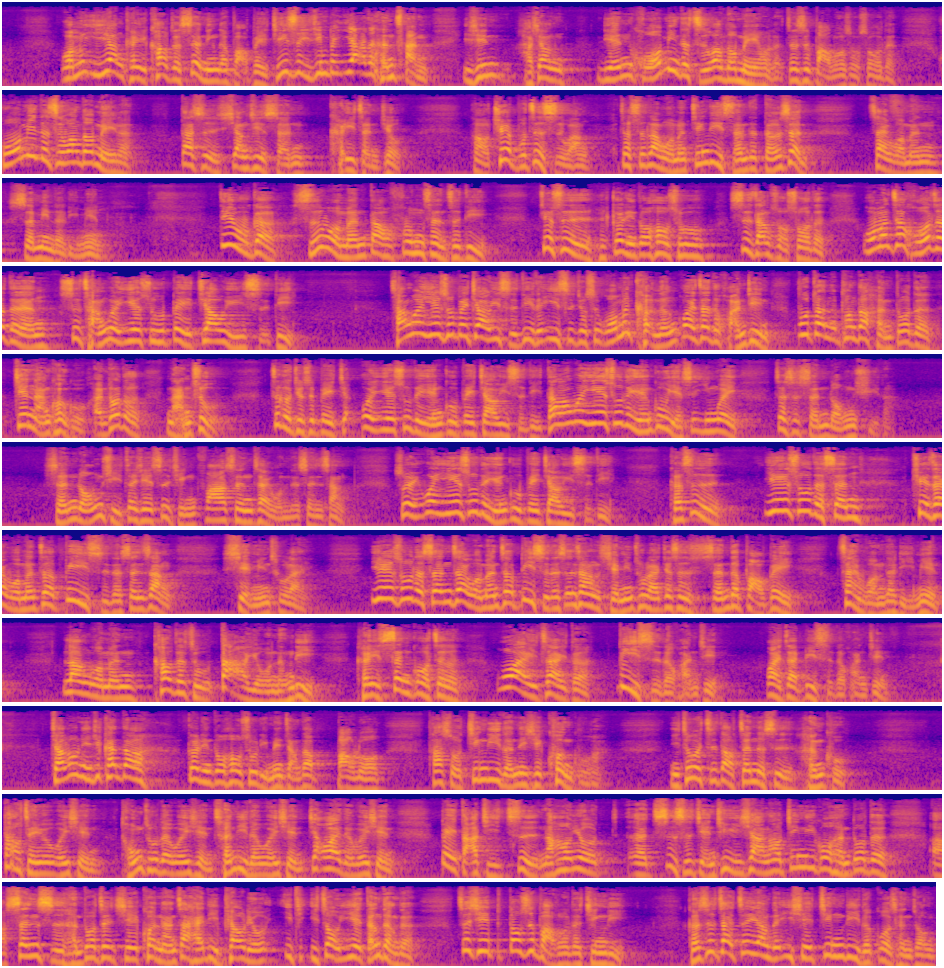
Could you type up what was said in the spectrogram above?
我们一样可以靠着圣灵的宝贝，即使已经被压得很惨，已经好像连活命的指望都没有了。这是保罗所说的，活命的指望都没了。但是相信神可以拯救，好却不致死亡，这是让我们经历神的得胜，在我们生命的里面。第五个，使我们到丰盛之地，就是哥林多后书四章所说的：我们这活着的人，是常为耶稣被交于死地。常为耶稣被交于死地的意思，就是我们可能外在的环境不断的碰到很多的艰难困苦，很多的难处。这个就是被教为耶稣的缘故被教于死地。当然，为耶稣的缘故，也是因为这是神容许的，神容许这些事情发生在我们的身上，所以为耶稣的缘故被教育死地。可是耶稣的生，却在我们这必死的身上显明出来。耶稣的生在我们这必死的身上显明出来，就是神的宝贝在我们的里面，让我们靠着主大有能力，可以胜过这外在的必死的环境，外在必死的环境。假如你去看到哥林多后书里面讲到保罗他所经历的那些困苦啊，你就会知道真的是很苦。盗贼有危险，同族的危险，城里的危险，郊外的危险，被打几次，然后又呃事实减去一下，然后经历过很多的啊生死，很多这些困难，在海里漂流一天一昼一夜等等的，这些都是保罗的经历。可是，在这样的一些经历的过程中，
